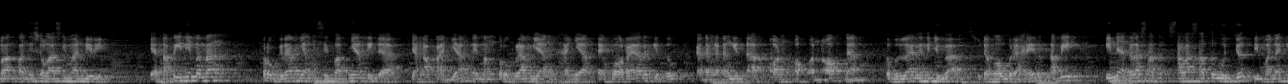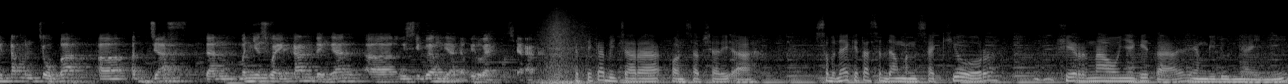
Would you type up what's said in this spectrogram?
melakukan isolasi mandiri. Ya, tapi ini memang program yang sifatnya tidak jangka panjang, memang program yang hanya temporer gitu. Kadang-kadang kita on off on off. Nah, kebetulan ini juga sudah mau berakhir, tapi ini adalah satu, salah satu wujud di mana kita mencoba uh, adjust dan menyesuaikan dengan uh, risiko yang dihadapi oleh masyarakat. Ketika bicara konsep syariah, sebenarnya kita sedang mensecure here now-nya kita yang di dunia ini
